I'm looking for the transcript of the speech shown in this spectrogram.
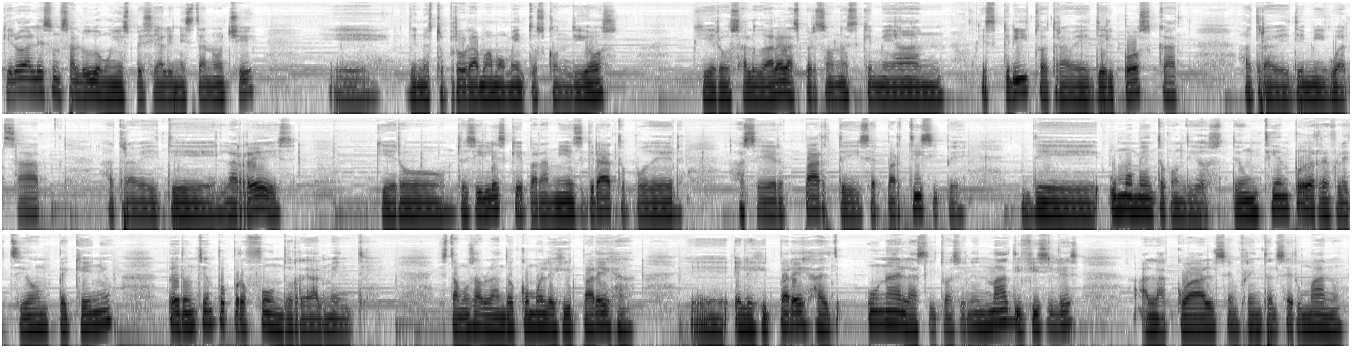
Quiero darles un saludo muy especial en esta noche eh, de nuestro programa Momentos con Dios. Quiero saludar a las personas que me han escrito a través del podcast, a través de mi WhatsApp, a través de las redes. Quiero decirles que para mí es grato poder hacer parte y ser partícipe de un momento con Dios, de un tiempo de reflexión pequeño, pero un tiempo profundo realmente. Estamos hablando cómo elegir pareja. Eh, elegir pareja es una de las situaciones más difíciles a la cual se enfrenta el ser humano.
